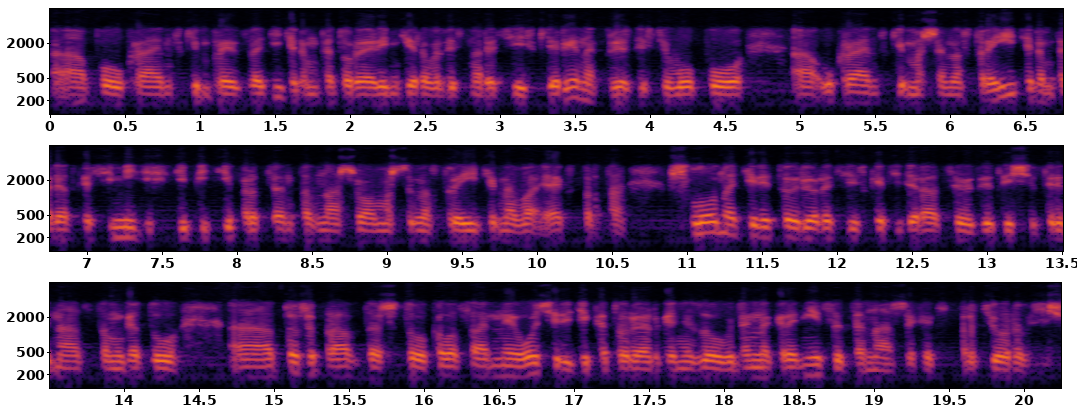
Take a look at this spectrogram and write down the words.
э, по украинским производителям, которые ориентировались на российский рынок, прежде всего по украинским машиностроителям. Порядка 75% нашего машиностроительного экспорта шло на территорию Российской Федерации в 2013 году. Тоже правда, что колоссальные очереди, которые организовывали на границе для наших экспортеров еще,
